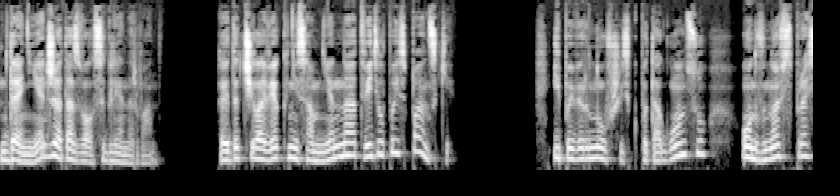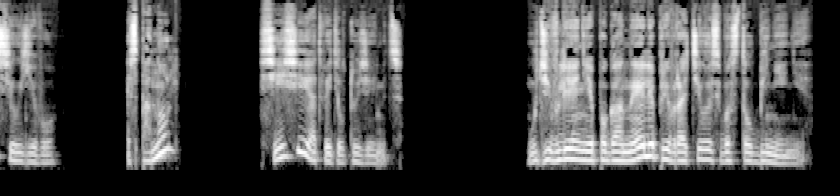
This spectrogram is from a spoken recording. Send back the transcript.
«Да нет же», — отозвался Гленнерван. Этот человек, несомненно, ответил по-испански. И, повернувшись к патагонцу, он вновь спросил его. «Эспаноль?» «Си-си», — ответил туземец. Удивление Паганеля превратилось в остолбенение.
